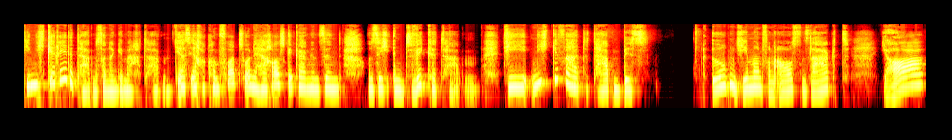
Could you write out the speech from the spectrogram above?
die nicht geredet haben, sondern gemacht haben, die aus ihrer Komfortzone herausgegangen sind und sich entwickelt haben, die nicht gewartet haben, bis irgendjemand von außen sagt, ja,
